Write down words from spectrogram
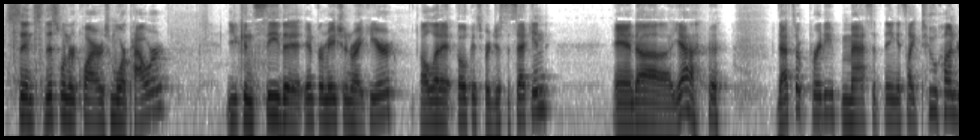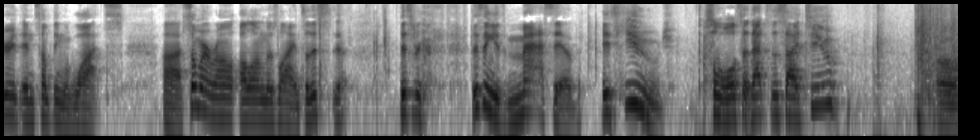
since this one requires more power. You can see the information right here. I'll let it focus for just a second. And uh, yeah, that's a pretty massive thing. It's like 200 and something watts. Uh, somewhere around, along those lines. So this, uh, this, this thing is massive. It's huge. So we'll set that to the side too. Oh,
